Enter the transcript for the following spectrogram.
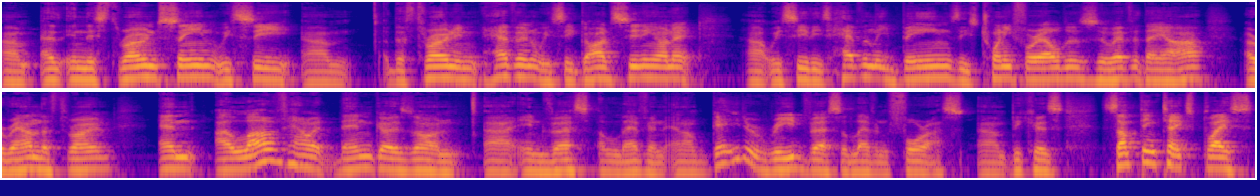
Um, as in this throne scene, we see um, the throne in heaven. We see God sitting on it. Uh, we see these heavenly beings, these 24 elders, whoever they are, around the throne. And I love how it then goes on uh, in verse 11. And I'll get you to read verse 11 for us um, because something takes place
